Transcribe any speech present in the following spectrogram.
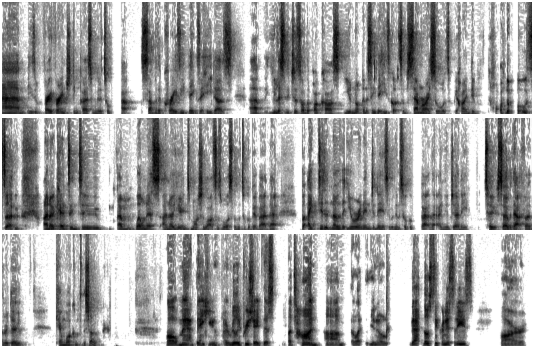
Um, he's a very very interesting person. I'm going to talk about some of the crazy things that he does. Uh, you listening to this on the podcast, you're not going to see that he's got some samurai swords behind him on the wall. So I know Ken's into um, wellness. I know you're into martial arts as well. So we'll talk a bit about that. But I didn't know that you were an engineer. So we're going to talk about that and your journey too. So without further ado, Ken, welcome to the show. Oh man, thank you. I really appreciate this a ton. Um, like you know, that those synchronicities are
